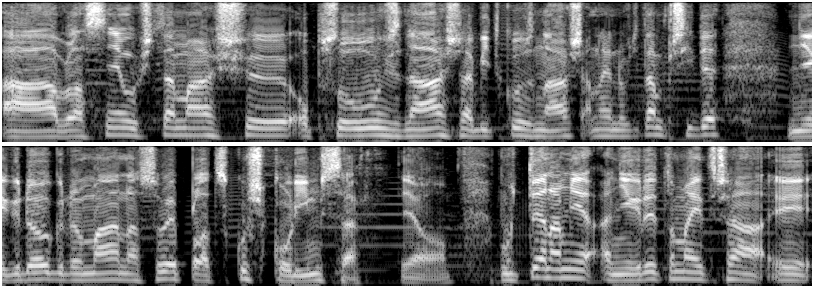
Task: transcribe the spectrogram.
a vlastně už tam máš eh, obsluhu, znáš, nabídku znáš a najednou ti tam přijde někdo, kdo má na sobě placku školím se, jo. Buďte na mě, a někdy to mají třeba i,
